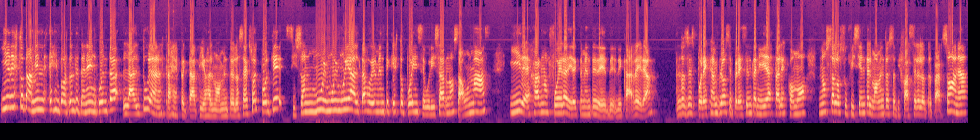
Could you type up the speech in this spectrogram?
Y en esto también es importante tener en cuenta la altura de nuestras expectativas al momento de lo sexual, porque si son muy, muy, muy altas, obviamente que esto puede insegurizarnos aún más y dejarnos fuera directamente de, carrera. Entonces, por ejemplo, se presentan ideas tales como no ser lo suficiente al momento de satisfacer a la otra persona,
